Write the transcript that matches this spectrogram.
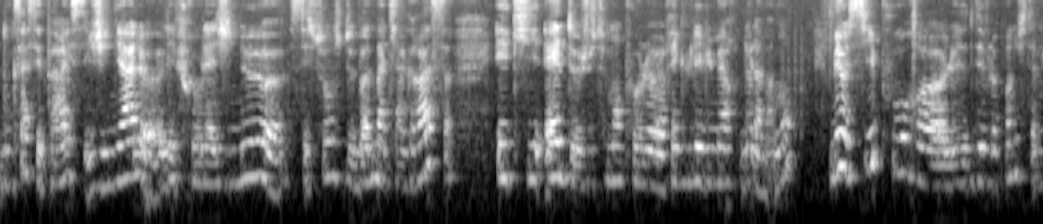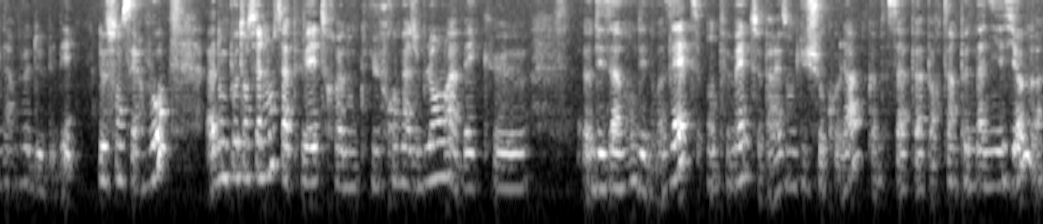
Donc ça c'est pareil, c'est génial. Euh, les fruits olagineux, c'est source de bonnes matières grasses et qui aident justement pour réguler l'humeur de la maman mais aussi pour le développement du système nerveux de bébé, de son cerveau. donc potentiellement ça peut être donc, du fromage blanc avec euh, des amandes, des noisettes. On peut mettre par exemple du chocolat, comme ça, peut apporter un peu de magnésium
